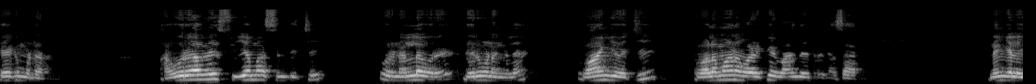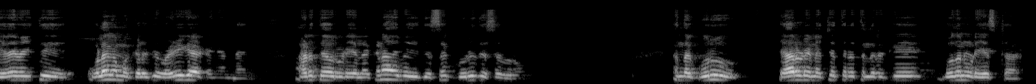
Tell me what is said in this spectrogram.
கேட்க மாட்டாராங்க அவராகவே சுயமாக சிந்திச்சு ஒரு நல்ல ஒரு நிறுவனங்களை வாங்கி வச்சு வளமான வாழ்க்கையை வாழ்ந்துட்டு இருக்கேன் சார். நீங்கள் இதை வைத்து உலக மக்களுக்கு வழிகாட்டுங்கன்னாரு. அடுத்து அவருடைய லக்னாதிபதி திசை குரு திசை வரும். அந்த குரு யாருடைய நட்சத்திரத்தில் இருக்கு? புதனுடைய ஸ்டார்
